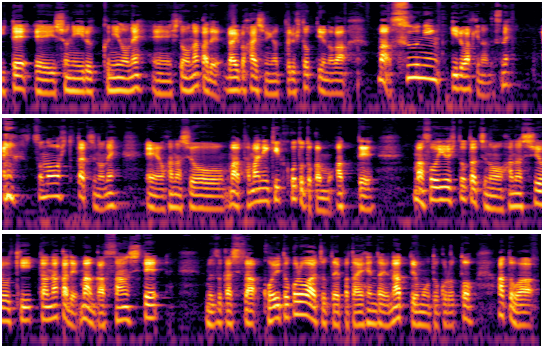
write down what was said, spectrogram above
いて、えー一緒にいる国のね、えー人の中でライブ配信やってる人っていうのが、まあ、数人いるわけなんですね。その人たちのね、えーお話を、まあ、たまに聞くこととかもあって、まあ、そういう人たちの話を聞いた中で、まあ、合算して、難しさ、こういうところはちょっとやっぱ大変だよなって思うところと、あとは、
